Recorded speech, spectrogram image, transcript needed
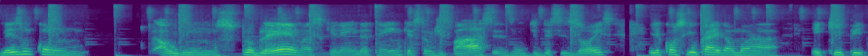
mesmo com alguns problemas que ele ainda tem em questão de passes, de decisões, ele conseguiu carregar uma equipe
